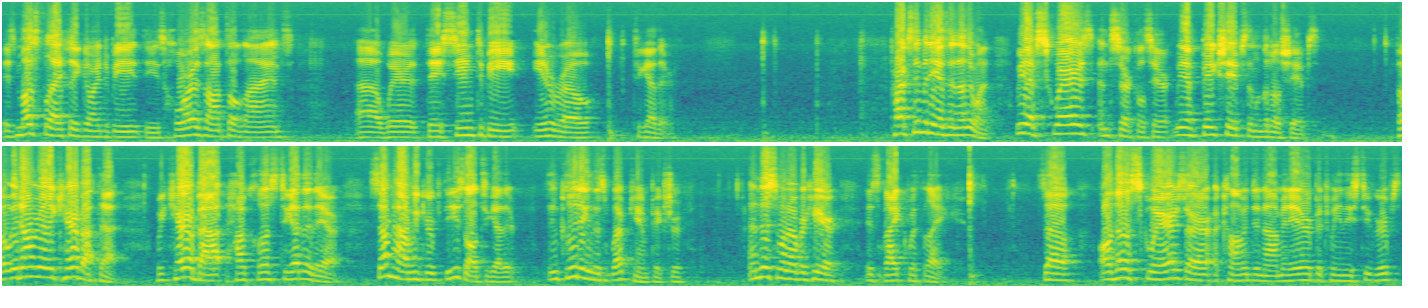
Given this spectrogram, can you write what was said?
is most likely going to be these horizontal lines uh, where they seem to be in a row together. Proximity is another one. We have squares and circles here. We have big shapes and little shapes. But we don't really care about that. We care about how close together they are. Somehow we group these all together, including this webcam picture. And this one over here is like with like. So although squares are a common denominator between these two groups,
